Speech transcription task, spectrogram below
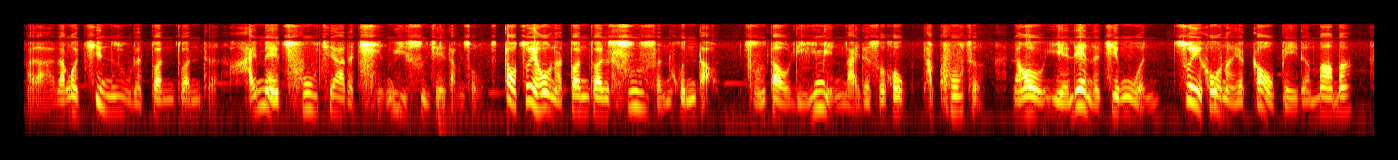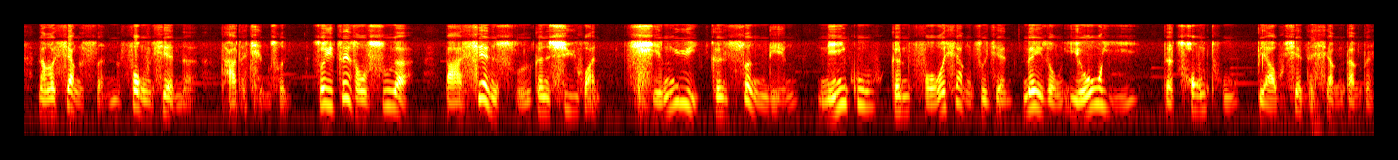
啊，然后进入了端端的还没出家的情欲世界当中，到最后呢，端端失神昏倒，直到黎明来的时候，他哭着，然后也念了经文，最后呢，要告别的妈妈，然后向神奉献了他的青春。所以这首诗啊，把现实跟虚幻、情欲跟圣灵、尼姑跟佛像之间那种犹疑的冲突，表现得相当的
